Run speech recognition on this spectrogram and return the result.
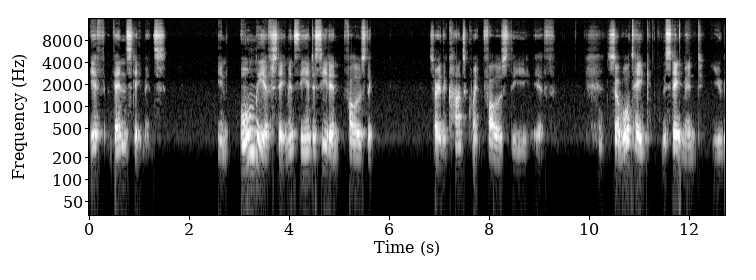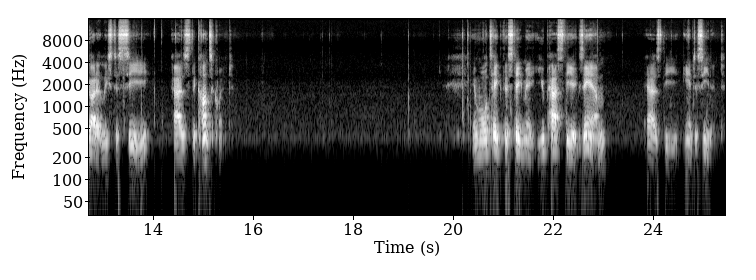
if-then statements. In only if statements, the antecedent follows the sorry, the consequent follows the if. So we'll take the statement, you got at least a C, as the consequent. And we'll take the statement, you passed the exam, as the antecedent.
